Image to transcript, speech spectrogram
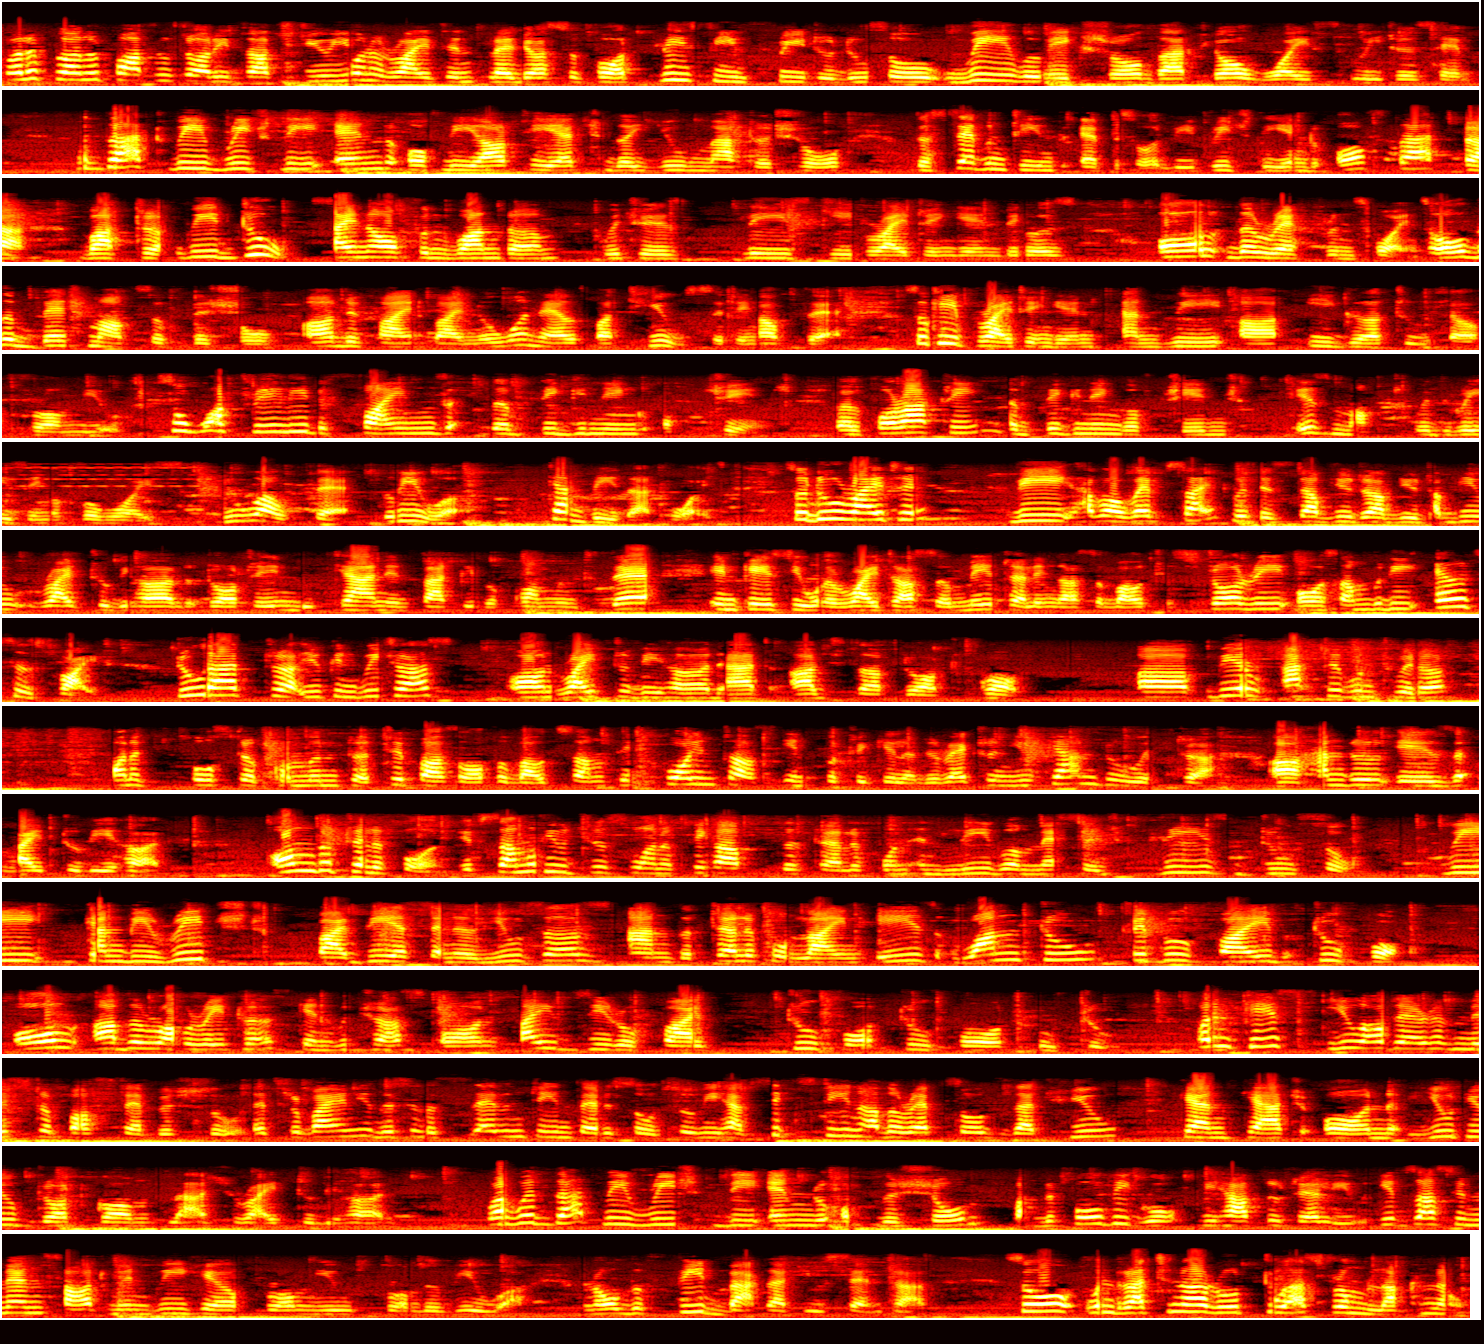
Well, if Colonel Patil's story touched you, you want to write in, pledge your support, please feel free to do so. We will make sure that your voice reaches him. With that, we've reached the end of the RTH, the You Matter show, the 17th episode. We've reached the end of that, uh, but uh, we do sign off in one term, which is please keep writing in because all the reference points, all the benchmarks of this show are defined by no one else but you sitting out there. So keep writing in and we are eager to hear from you. So what really defines the beginning of change? Well, for our team, the beginning of change is marked with raising of a voice. You out there, the viewer, can be that voice. So do write in. We have our website, which is www.righttobeheard.in. You can, in fact, leave a comment there in case you want to write us a mail telling us about your story or somebody else's fight. Do that. Uh, you can reach us on right to be at ajtak.com. Uh, we are active on Twitter. On a post a comment, uh, tip us off about something, point us in particular direction. You can do it. Uh, our handle is right to be heard. On the telephone, if some of you just want to pick up the telephone and leave a message, please do so. We can be reached by BSNL users and the telephone line is 125524. All other operators can reach us on 505-242422. But in case you out there have missed a past episode, let's remind you this is the 17th episode. So we have 16 other episodes that you can catch on youtube.com slash right to be heard. But with that, we've reached the end of the show. But before we go, we have to tell you, it gives us immense heart when we hear from you, from the viewer, and all the feedback that you sent us. So when Rachna wrote to us from Lucknow,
